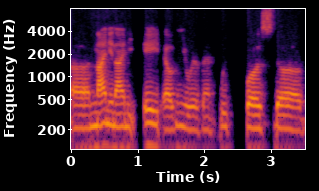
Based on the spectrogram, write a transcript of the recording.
uh, 1998 El Nino event, which was the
